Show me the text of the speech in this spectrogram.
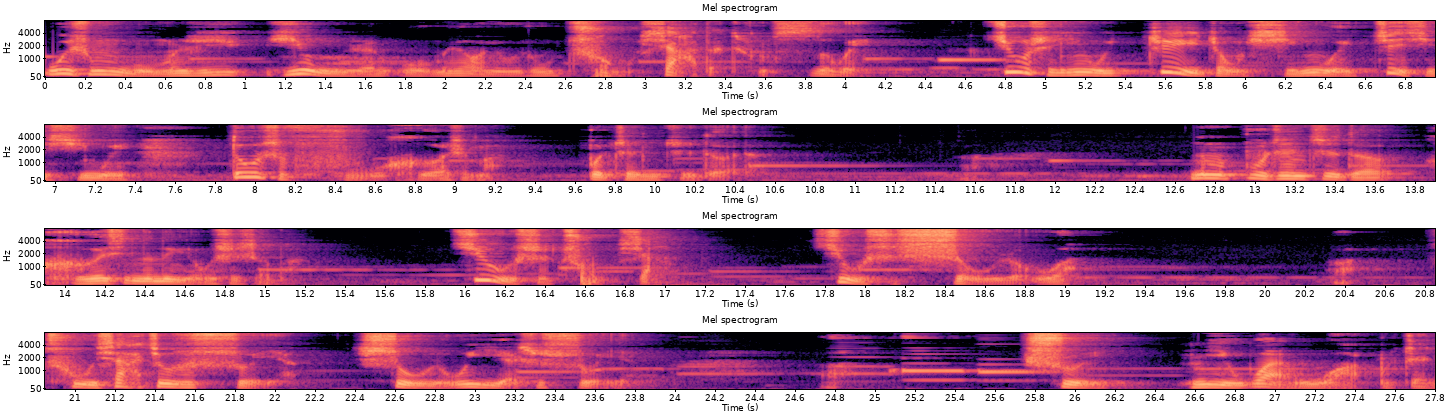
为什么我们用人，我们要有一种处下的这种思维？就是因为这种行为，这些行为都是符合什么不争之德的啊。那么不争之德核心的内容是什么？就是处下，就是守柔啊，啊，处下就是水呀，守柔也是水呀，啊，水逆万物而不争，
